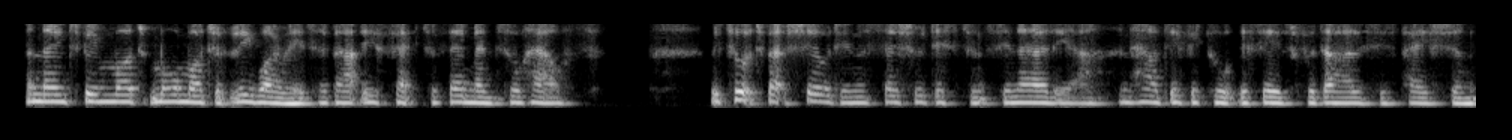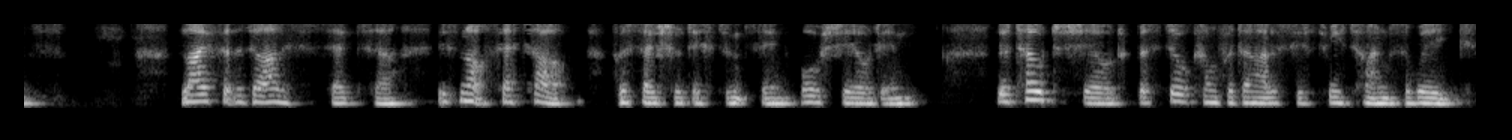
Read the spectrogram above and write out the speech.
are known to be mod more moderately worried about the effect of their mental health. We talked about shielding and social distancing earlier and how difficult this is for dialysis patients. Life at the dialysis centre is not set up for social distancing or shielding. You're told to shield, but still come for dialysis three times a week.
